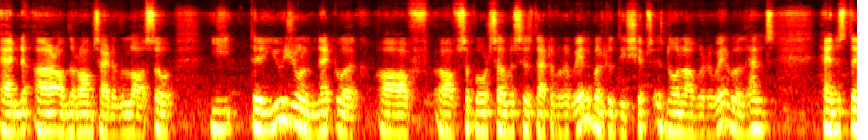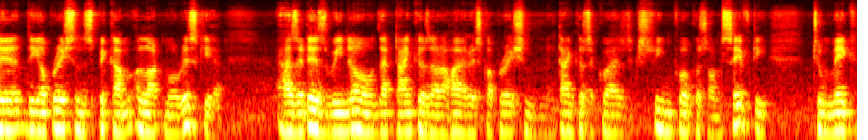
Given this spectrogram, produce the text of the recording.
and are on the wrong side of the law. So the usual network of, of support services that were available to these ships is no longer available. Hence, hence the, the operations become a lot more riskier. As it is, we know that tankers are a high risk operation, and tankers requires extreme focus on safety to make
